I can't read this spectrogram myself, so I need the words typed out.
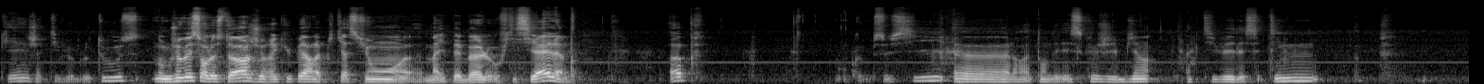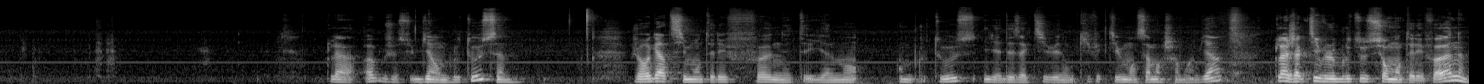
Ok, j'active le Bluetooth. Donc je vais sur le store, je récupère l'application euh, MyPebble officielle. Hop. Comme ceci. Euh, alors attendez, est-ce que j'ai bien activé les settings? Hop. Donc là, hop, je suis bien en Bluetooth. Je regarde si mon téléphone est également en Bluetooth. Il est désactivé, donc effectivement ça marchera moins bien. Donc là, j'active le Bluetooth sur mon téléphone.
